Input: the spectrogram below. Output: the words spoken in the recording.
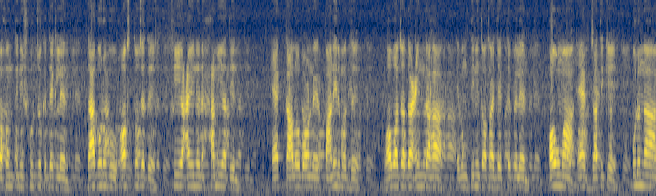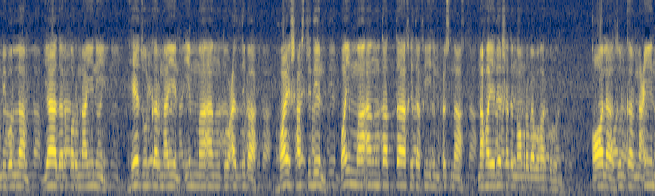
তখন তিনি সূর্যকে দেখলেন তা গরবু অস্ত যেতে, ফি আইনের হামিয়াতিন। এক কালো বর্ণের পানির মধ্যে ইন্দাহা, এবং তিনি তথায় দেখতে পেলেন কৌমা এক জাতিকে। কুলনা, আমি বললাম হে জুলকার নাইন ইম্মা আং আযিবা হয় শাস্তি দিন ওয়াইম্মা আং তাত্তাখিদা ফীহিম হুসনা, না হয় এদের সাথে নম্র ব্যবহার করুন। ক্বালা জুলকার নাইন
